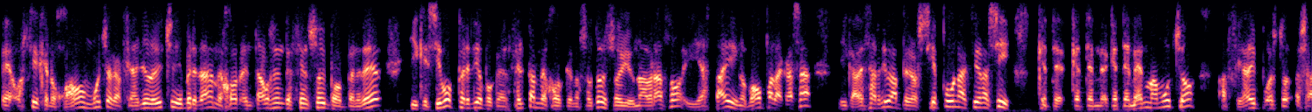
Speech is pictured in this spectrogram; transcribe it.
eh, hostia, que nos jugamos mucho, que al final yo lo he dicho y es verdad, mejor entramos en descenso y por perder, y que si hemos perdido porque el Celta es mejor que nosotros, oye, un abrazo y ya está, y nos vamos para la casa y cabeza arriba, pero si es por una acción así, que te, que te, que te merma mucho, al final hay puesto, o sea,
